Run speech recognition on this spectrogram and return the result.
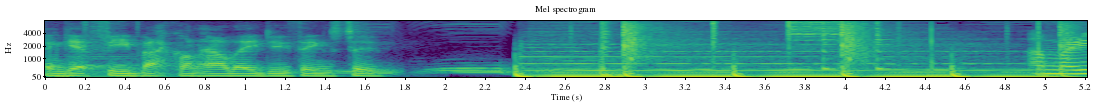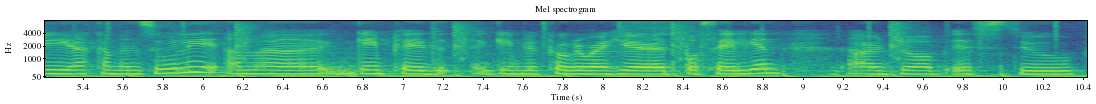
and get feedback on how they do things too. I'm Maria Kamenzuli. I'm a gameplay, gameplay programmer here at Boss Alien. Our job is to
